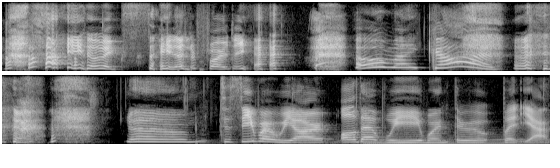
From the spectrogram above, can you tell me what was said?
I am excited for the end. Oh my god. um, to see where we are, all that we went through. But yeah,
